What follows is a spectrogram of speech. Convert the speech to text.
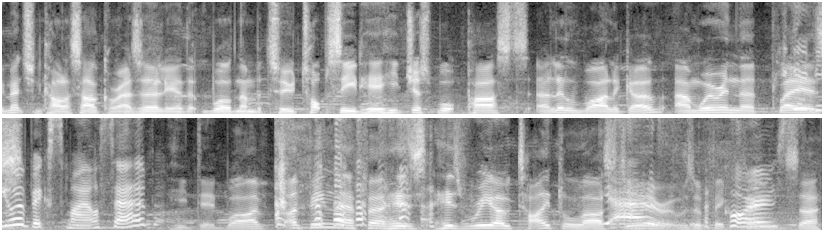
We mentioned Carlos Alcaraz earlier, that world number two, top seed here. He just walked past a little while ago, and we're in the players. He gave you a big smile, Seb. He did. Well, I've, I've been there for his, his Rio title last yes, year. It was a big thing. So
